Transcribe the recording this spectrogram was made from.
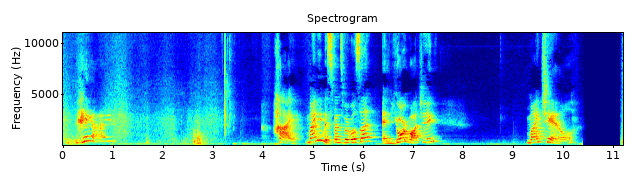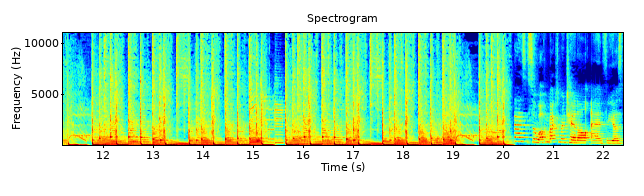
Hey guys! Hi, my name is Spence Barbosa and you're watching my channel. Guys, so welcome back to my channel and for those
